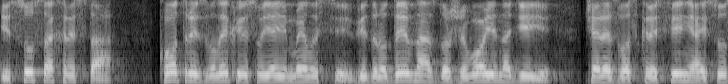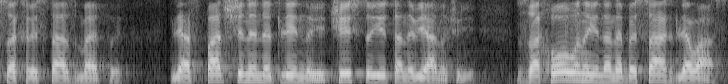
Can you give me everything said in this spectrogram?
Ісуса Христа, котрий з великої своєї милості відродив нас до живої надії через Воскресіння Ісуса Христа з мертвих, для спадщини нетлінної, чистої та нев'янучої, захованої на небесах для вас,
